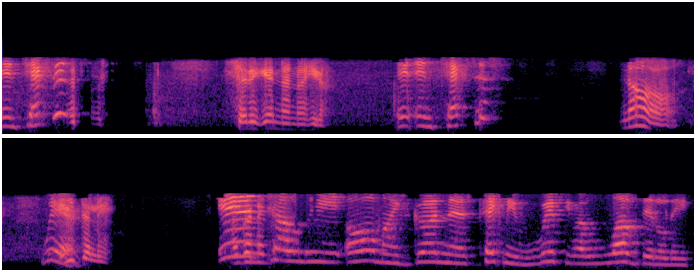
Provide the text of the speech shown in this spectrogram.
In Texas? Say it again, I know here. In, in Texas? No, Where? Italy. Italy. Oh my goodness. Take me with you. I love Italy.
